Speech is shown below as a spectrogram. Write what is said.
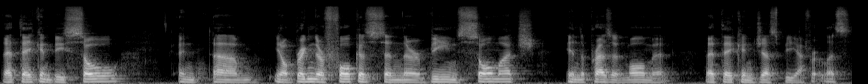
that they can be so and um, you know bring their focus and their being so much in the present moment that they can just be effortless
